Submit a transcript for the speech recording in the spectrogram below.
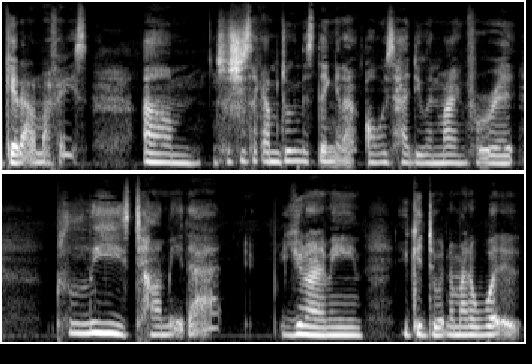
get out of my face. Um, so she's like, I'm doing this thing and I always had you in mind for it. Please tell me that. You know what I mean? You could do it no matter what it,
